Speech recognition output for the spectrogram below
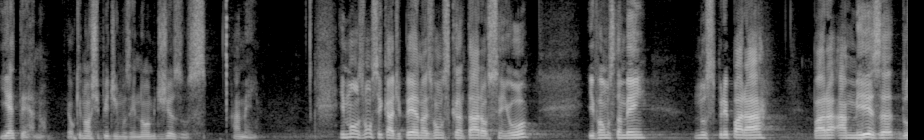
e eterno. É o que nós te pedimos em nome de Jesus. Amém. Irmãos, vamos ficar de pé, nós vamos cantar ao Senhor e vamos também nos preparar para a mesa do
